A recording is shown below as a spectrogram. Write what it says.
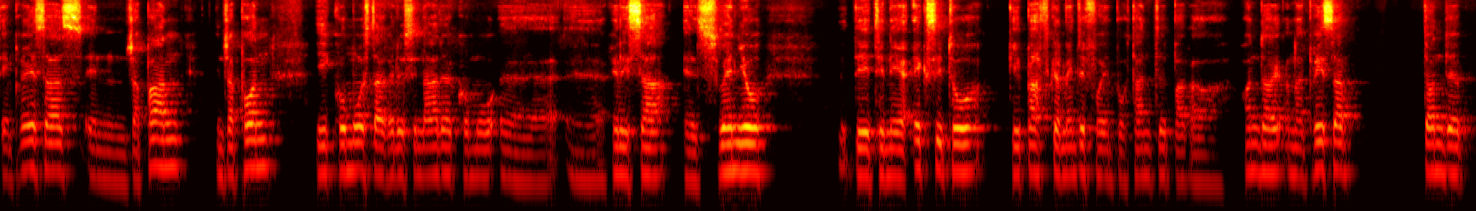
empresas en Japón, en Japón y cómo está relacionada, cómo eh, realizar el sueño de tener éxito, que prácticamente fue importante para Honda, una empresa donde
